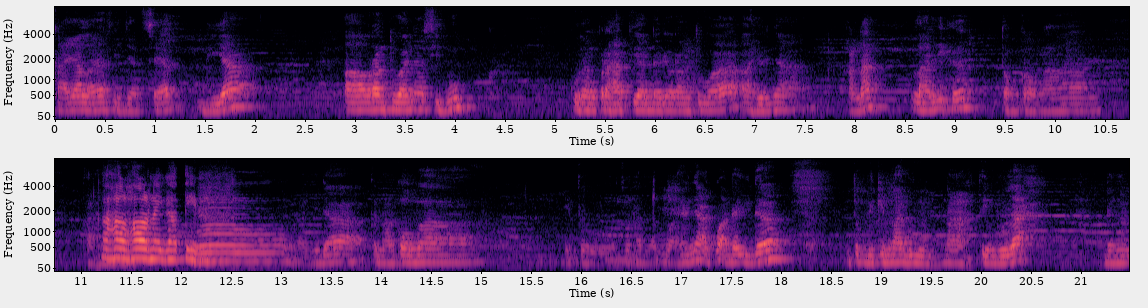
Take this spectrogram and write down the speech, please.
kaya lah ya si jet set, dia eh, orang tuanya sibuk, kurang perhatian dari orang tua, akhirnya anak lari ke tongkrongan, Ke hal-hal negatif. Hmm, jadi ke narkoba itu curhat lagu. Akhirnya aku ada ide untuk bikin lagu. Nah timbullah dengan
